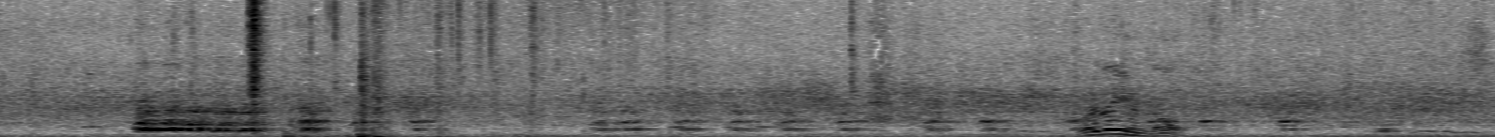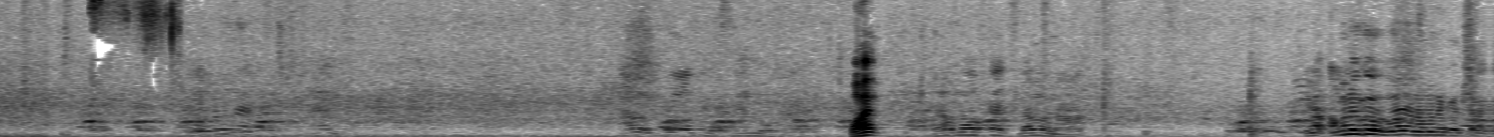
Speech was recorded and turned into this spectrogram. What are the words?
Where do they even go? What? I don't know if that's them or not. Yeah, I'm gonna go go and I'm gonna go check.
